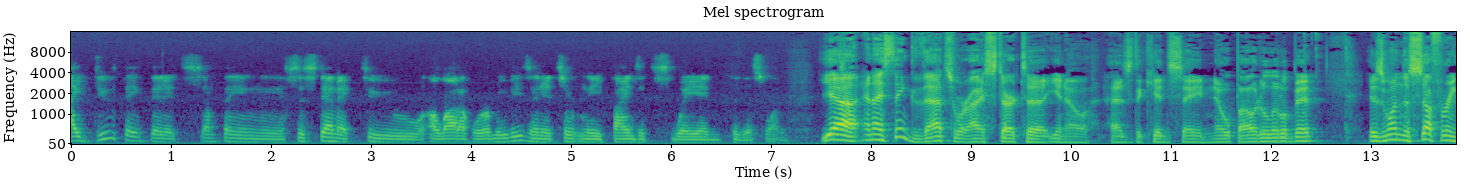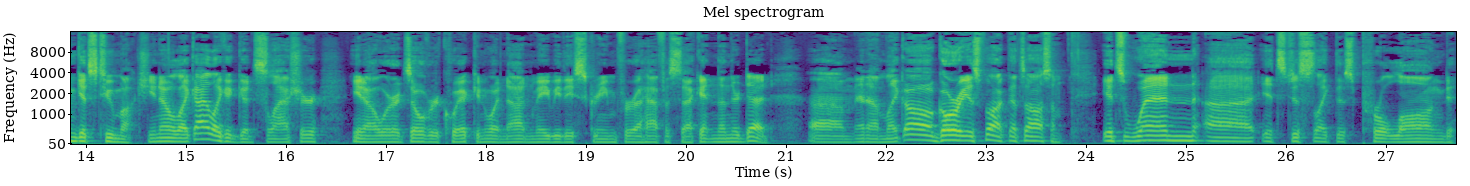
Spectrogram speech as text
I do think that it's something systemic to a lot of horror movies, and it certainly finds its way into this one. yeah. And I think that's where I start to, you know, as the kids say, nope out a little bit. Is when the suffering gets too much. You know, like I like a good slasher, you know, where it's over quick and whatnot, and maybe they scream for a half a second and then they're dead. Um, and I'm like, oh, gory as fuck. That's awesome. It's when uh, it's just like this prolonged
